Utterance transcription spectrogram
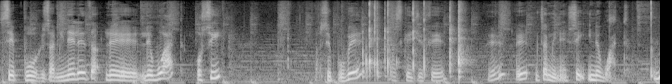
C'est pour examiner les, les, les watts aussi. C'est pouvait, parce que je fais hein, examiner, c'est une watt. Mm?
